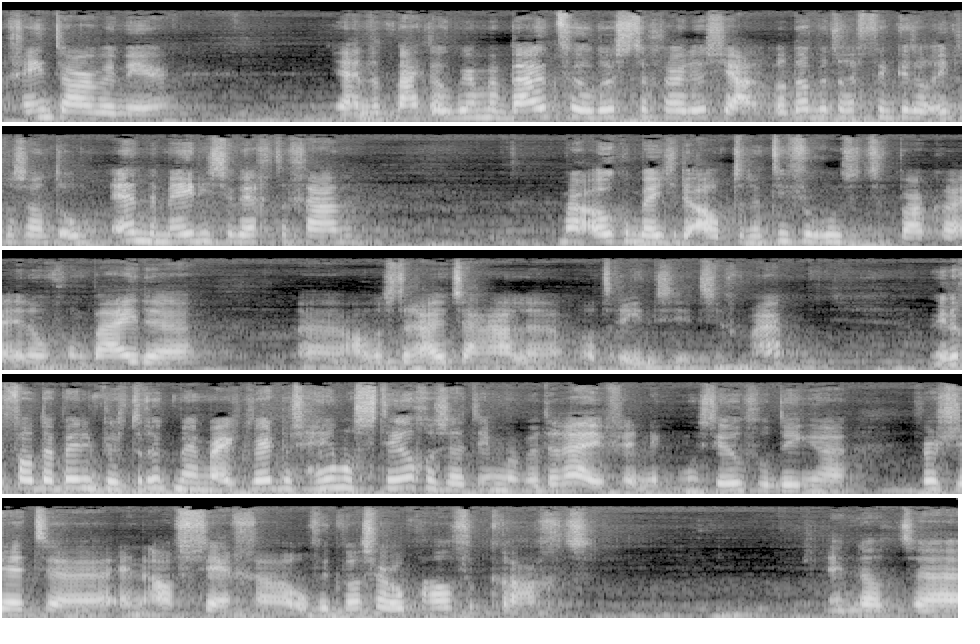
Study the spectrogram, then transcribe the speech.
geen tarwe meer. Ja, en dat maakt ook weer mijn buik veel rustiger. Dus ja, wat dat betreft vind ik het wel interessant om en de medische weg te gaan, maar ook een beetje de alternatieve route te pakken en om van beide uh, alles eruit te halen wat erin zit, zeg maar. In ieder geval, daar ben ik dus druk mee. Maar ik werd dus helemaal stilgezet in mijn bedrijf. En ik moest heel veel dingen verzetten en afzeggen. Of ik was er op halve kracht. En dat uh,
